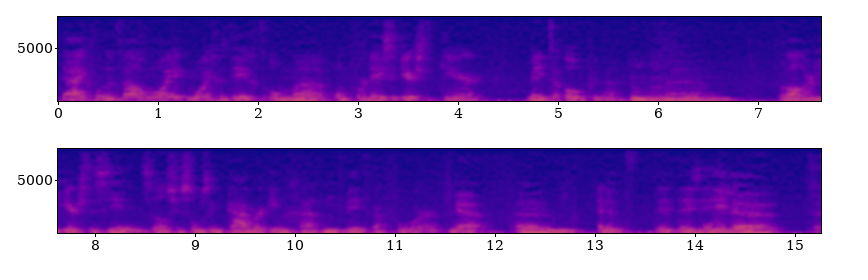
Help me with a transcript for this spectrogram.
ja, ik vond het wel een mooi, mooi gedicht om, eh, om voor deze eerste keer mee te openen. Mhm. Ehm, vooral door die eerste zin, zoals je soms een kamer ingaat, niet weet waarvoor. Ja. Ehm, en het, de- deze hele eh,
